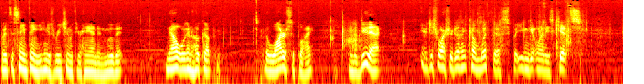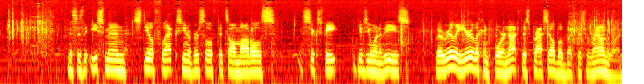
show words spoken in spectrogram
but it's the same thing. You can just reach in with your hand and move it. Now we're going to hook up the water supply. And to do that, your dishwasher doesn't come with this, but you can get one of these kits. This is the Eastman Steel Flex Universal, fits all models, six feet, gives you one of these. But really you're looking for not this brass elbow, but this round one.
